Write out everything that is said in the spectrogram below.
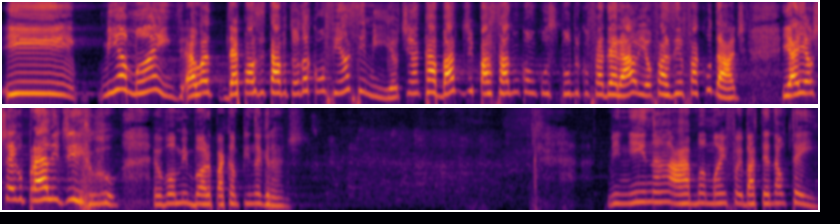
E minha mãe, ela depositava toda a confiança em mim. Eu tinha acabado de passar num concurso público federal e eu fazia faculdade. E aí eu chego para ela e digo: eu vou me embora para Campina Grande. Menina, a mamãe foi bater na UTI.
